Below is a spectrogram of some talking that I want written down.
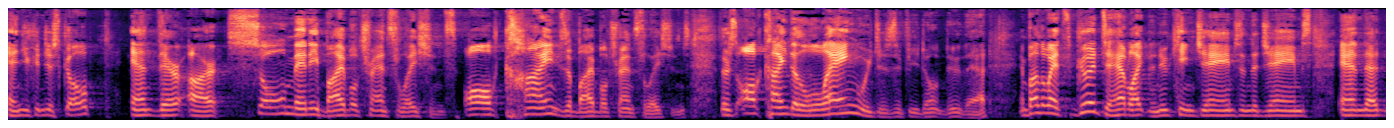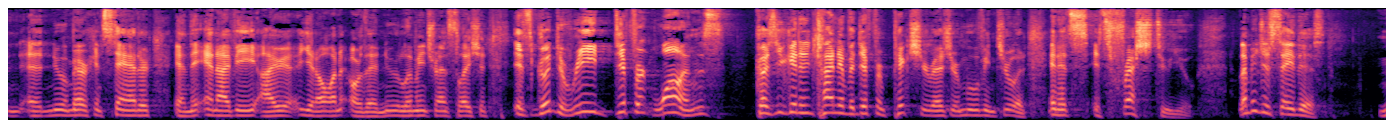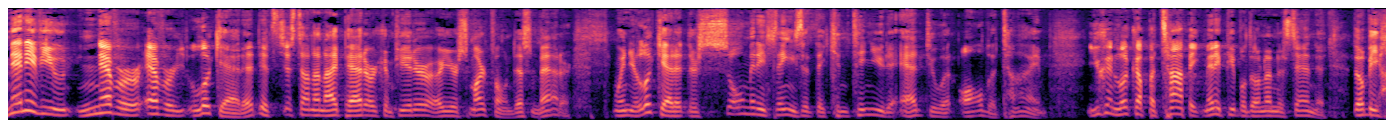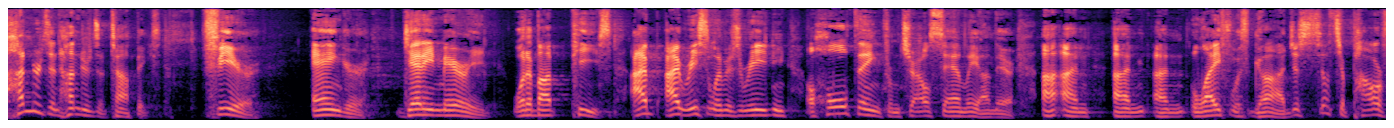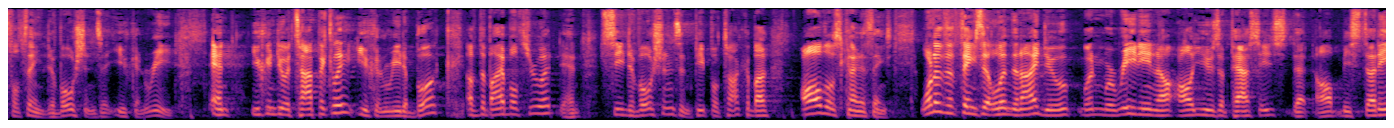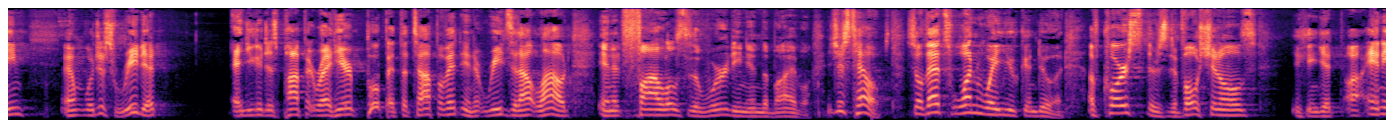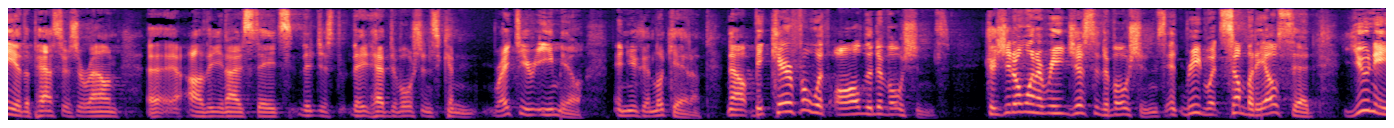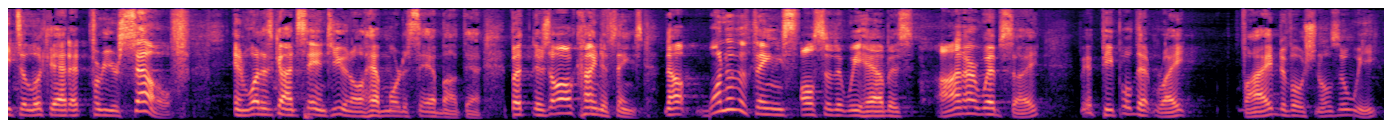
And you can just go and there are so many Bible translations, all kinds of Bible translations. There's all kinds of languages if you don't do that. And by the way, it's good to have like the New King James and the James and the uh, New American Standard and the NIV, you know, or the New Living Translation. It's good to read different ones because you get a kind of a different picture as you're moving through it and it's, it's fresh to you. Let me just say this. Many of you never ever look at it. It's just on an iPad or a computer or your smartphone. Doesn't matter. When you look at it, there's so many things that they continue to add to it all the time. You can look up a topic. Many people don't understand it. There'll be hundreds and hundreds of topics. Fear, anger, getting married, what about peace? I, I recently was reading a whole thing from Charles Stanley on there uh, on, on, on life with God. Just such a powerful thing, devotions that you can read. And you can do it topically. You can read a book of the Bible through it and see devotions and people talk about all those kind of things. One of the things that Linda and I do when we're reading, I'll, I'll use a passage that I'll be studying and we'll just read it And you can just pop it right here, poop, at the top of it, and it reads it out loud, and it follows the wording in the Bible. It just helps. So that's one way you can do it. Of course, there's devotionals. You can get uh, any of the pastors around uh, the United States. They just they have devotions. Can write to your email, and you can look at them. Now, be careful with all the devotions because you don't want to read just the devotions and read what somebody else said. You need to look at it for yourself and what is God saying to you? And I'll have more to say about that. But there's all kind of things. Now, one of the things also that we have is on our website, we have people that write five devotionals a week.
